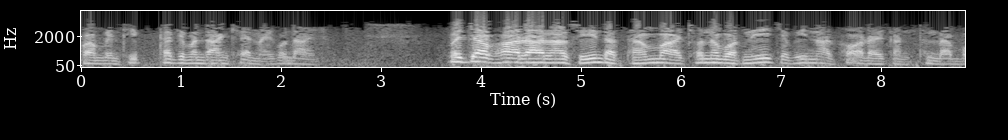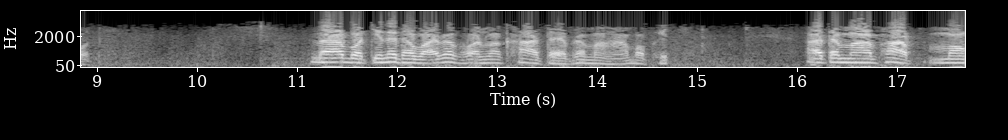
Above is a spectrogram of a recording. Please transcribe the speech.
ความเป็นทิพย์ถ้าจะบรรดาลแค่ไหนก็ได้ พระเจ้าพาราณาสีดัดถามว่าชนบทนี้จะพินาศเพราะอะไรกันท่านดาบทดาบทจึงได้ถวายพระพรว่าข้าแต่พระมหาบพิตรอาตมาภาพมอง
